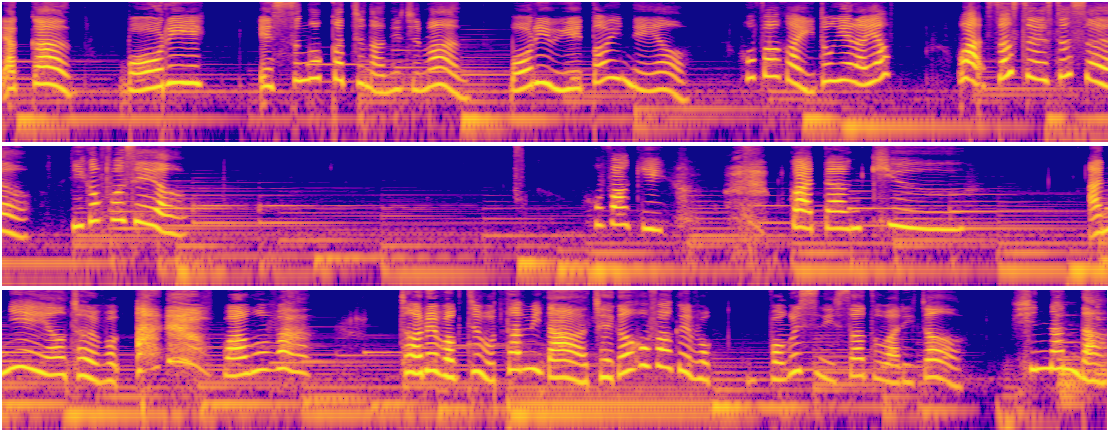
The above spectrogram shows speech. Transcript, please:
약간 머리에 쓴 것 같진 아니지만 머리 위에 떠 있네요. 호박아 이동해라요? 와, 썼어요, 썼어요. 이것 보세요. 호박이 과당 큐. 아니에요, 절먹 왕호박 저를 먹지 못합니다. 제가 호박을 먹 먹을 순 있어도 말이죠. 신난다.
